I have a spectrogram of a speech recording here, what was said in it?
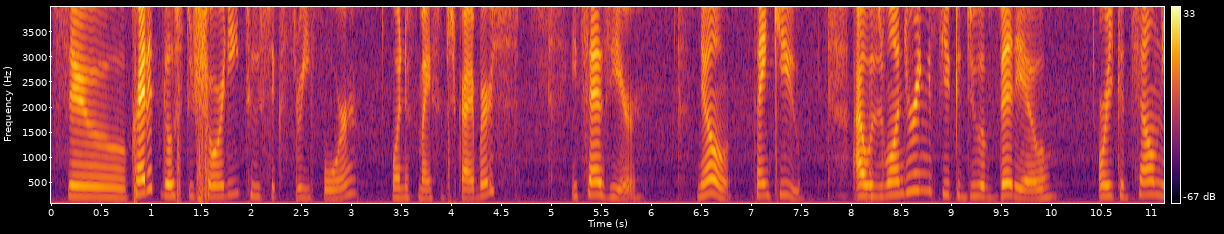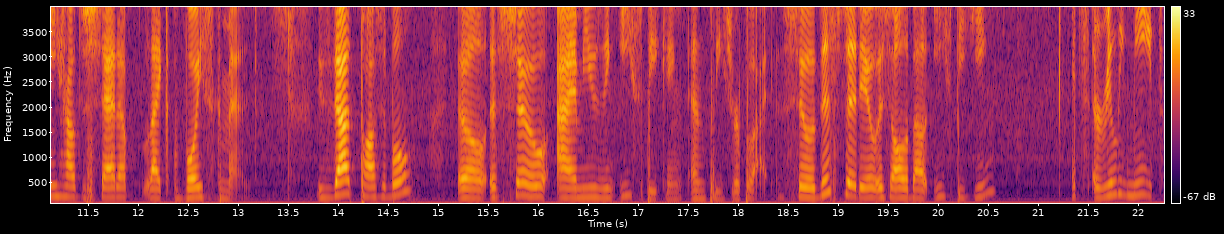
So credit goes to Shorty2634, one of my subscribers. It says here, No, thank you. I was wondering if you could do a video or you could tell me how to set up like a voice command. Is that possible? Well, if so, I'm using eSpeaking and please reply. So this video is all about eSpeaking. It's a really neat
